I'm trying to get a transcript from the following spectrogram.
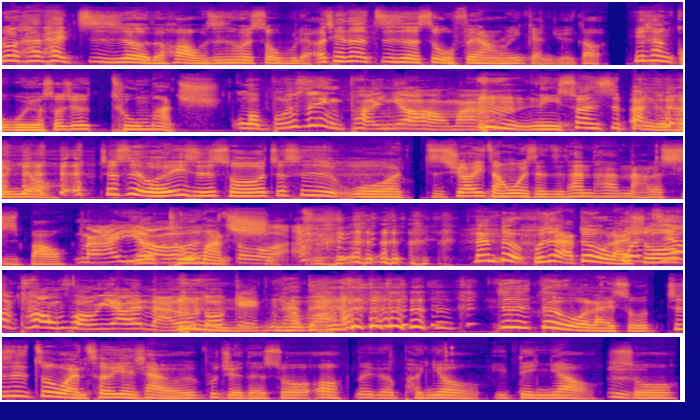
如果他太炙热的话，我真的会受不了。而且那个炙热是我非常容易感觉到，因为像果果有时候就 too much。我不是你朋友好吗？嗯，你算是半个朋友，就是我的意思是说，就是我只需要一张卫生纸，但他拿了十包。哪有 too much 多啊？但对不是啊，对我来我只说，有痛风药会拿那么多给你，好不好？就是对我来说，就是做完测验下来，我就不觉得说哦，那个朋友一定要说，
